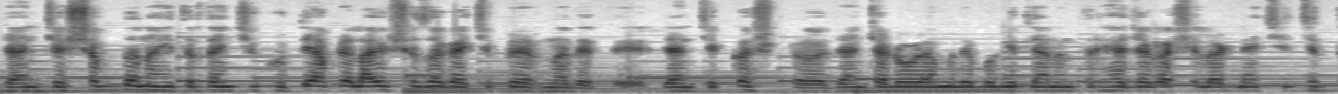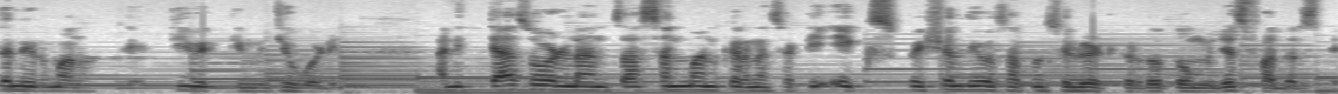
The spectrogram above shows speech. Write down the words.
ज्यांचे शब्द नाही तर त्यांची कृती आपल्याला आयुष्य जगायची प्रेरणा देते ज्यांचे कष्ट ज्यांच्या डोळ्यामध्ये बघितल्यानंतर ह्या जगाशी लढण्याची जिद्द निर्माण होते ती व्यक्ती म्हणजे वडील. आणि त्याच वडिलांचा सन्मान करण्यासाठी एक स्पेशल दिवस आपण सेलिब्रेट करतो तो म्हणजेच फादर्स डे.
